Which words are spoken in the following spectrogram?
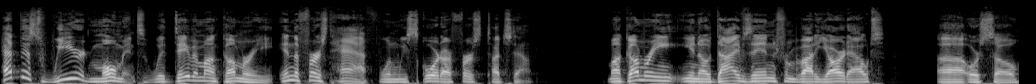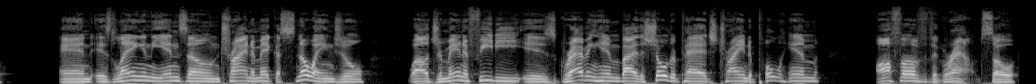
had this weird moment with David Montgomery in the first half when we scored our first touchdown. Montgomery, you know, dives in from about a yard out uh, or so and is laying in the end zone trying to make a snow angel while Germain Ifedi is grabbing him by the shoulder pads, trying to pull him off of the ground. So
